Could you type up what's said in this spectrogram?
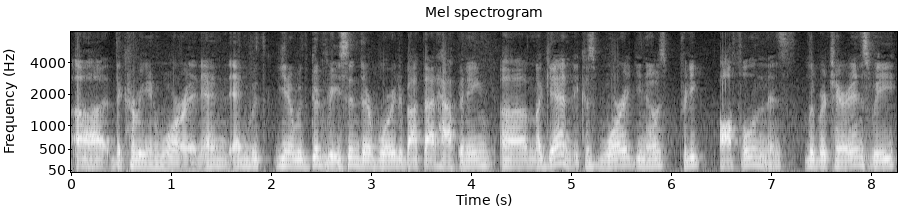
uh, the Korean War, and, and, and with you know with good reason, they're worried about that happening um, again because war you know is pretty awful, and as libertarians we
